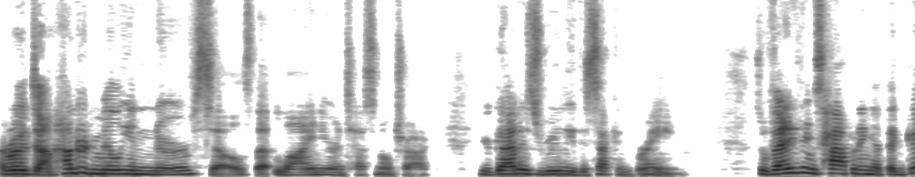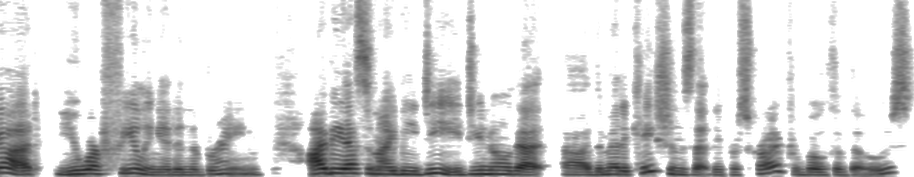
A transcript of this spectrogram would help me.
i wrote it down 100 million nerve cells that line your intestinal tract. Your gut is really the second brain. So if anything's happening at the gut you are feeling it in the brain. Ibs and ibd do you know that uh, the medications that they prescribe for both of those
